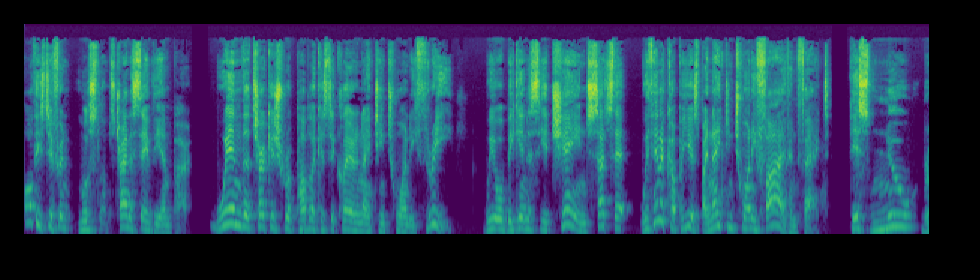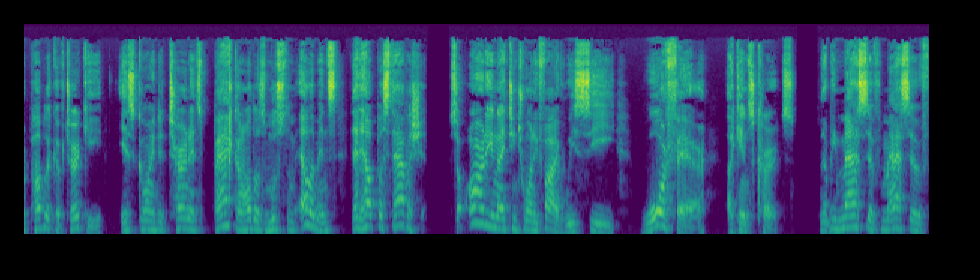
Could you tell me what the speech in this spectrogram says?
all these different Muslims trying to save the empire. When the Turkish Republic is declared in 1923, we will begin to see a change such that within a couple of years, by 1925, in fact, this new Republic of Turkey is going to turn its back on all those Muslim elements that help establish it. So already in 1925, we see warfare against Kurds. There'll be massive, massive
